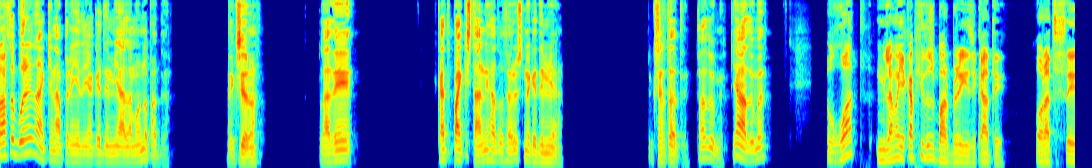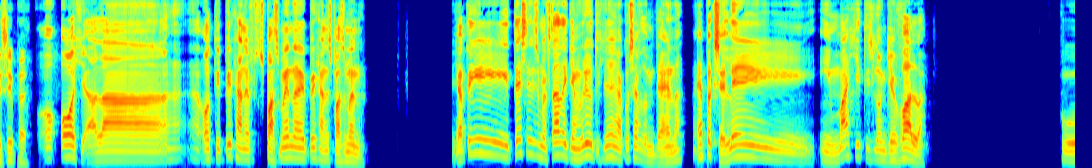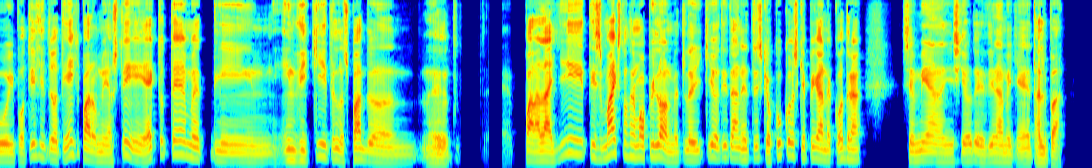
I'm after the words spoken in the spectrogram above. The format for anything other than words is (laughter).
Τώρα αυτό μπορεί να και να παίρνει για ακαδημία, αλλά μόνο πάντα. Δεν ξέρω. Δηλαδή, κάτι Πακιστάνι θα το θεωρήσουν ακαδημία. Εξαρτάται. Θα δούμε. Για να δούμε. What? Μιλάμε για κάποιο είδους μπαρμπρίζ κάτι. Ο ρατσιστής είπε. όχι, αλλά ότι υπήρχαν σπασμένα, υπήρχαν σπασμένα. Γιατί 4 με 7 Δεκεμβρίου του 1971 έπαιξε, λέει, η μάχη της Λογκεβάλα που υποτίθεται ότι έχει παρομοιωστεί έκτοτε με την Ινδική τέλος πάντων ε, παραλλαγή της μάχης των θερμοπυλών με τη λογική ότι ήταν τρεις και ο Κούκος και πήγανε κόντρα σε μια ισχυρότερη δύναμη και τα λοιπά.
